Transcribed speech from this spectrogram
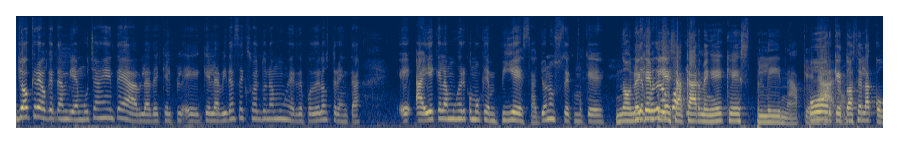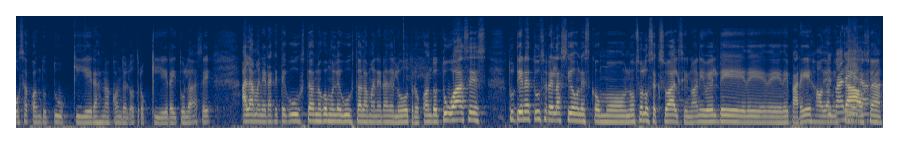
yo creo que también mucha gente habla de que, el eh, que la vida sexual de una mujer después de los 30, eh, ahí es que la mujer como que empieza, yo no sé, como que... No, no es que empieza, Carmen, es que es plena. Claro. Porque tú haces la cosa cuando tú quieras, no cuando el otro quiera. Y tú la haces a la manera que te gusta, no como le gusta a la manera del otro. Cuando tú haces, tú tienes tus relaciones como no solo sexual, sino a nivel de, de, de- de pareja o de, De amistad. pareja. O sea,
